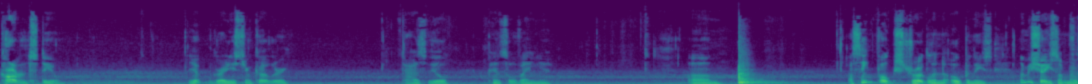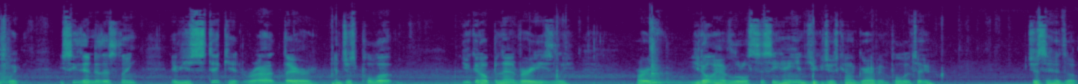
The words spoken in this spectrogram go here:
Carbon steel. Yep, Great Eastern Cutlery. Titusville, Pennsylvania. Um, I've seen folks struggling to open these. Let me show you something real quick. You see the end of this thing? If you stick it right there and just pull up, you can open that very easily. Or if you don't have little sissy hands, you could just kind of grab it and pull it too. Just a heads up.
